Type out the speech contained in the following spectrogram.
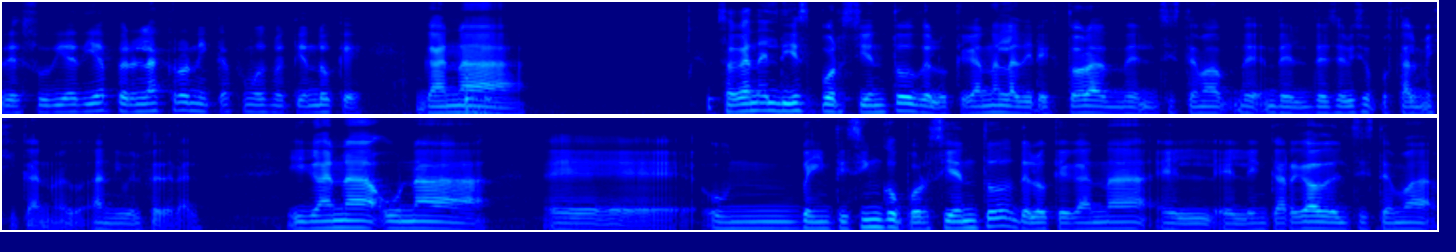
de, su día a día, pero en la crónica fuimos metiendo que gana, o sea, gana el 10% de lo que gana la directora del sistema del, del Servicio Postal Mexicano a nivel federal. Y gana una eh, un 25% de lo que gana el, el, encargado del sistema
